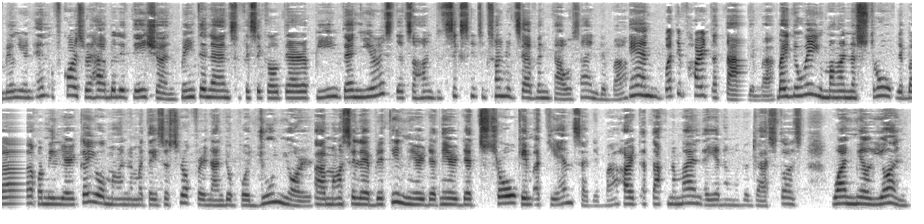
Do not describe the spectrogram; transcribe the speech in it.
million. And of course, rehabilitation, maintenance, physical therapy, 10 years, that's 160, 607,000, diba? And what if heart attack, diba? By the way, yung mga na-stroke, diba? Familiar kayo, mga namatay sa stroke, Fernando Po Jr., uh, mga celebrity near that near that stroke, Kim Atienza, 'di ba? Heart attack naman, ayan ang magagastos. 1 million.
